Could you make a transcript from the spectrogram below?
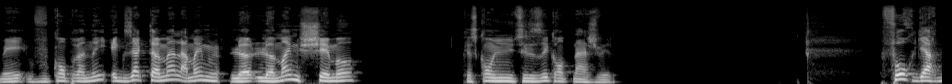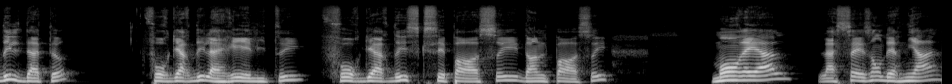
mais vous comprenez exactement la même, le, même schéma que ce qu'on a utilisé contre Nashville. Faut regarder le data, faut regarder la réalité, faut regarder ce qui s'est passé dans le passé. Montréal, la saison dernière,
